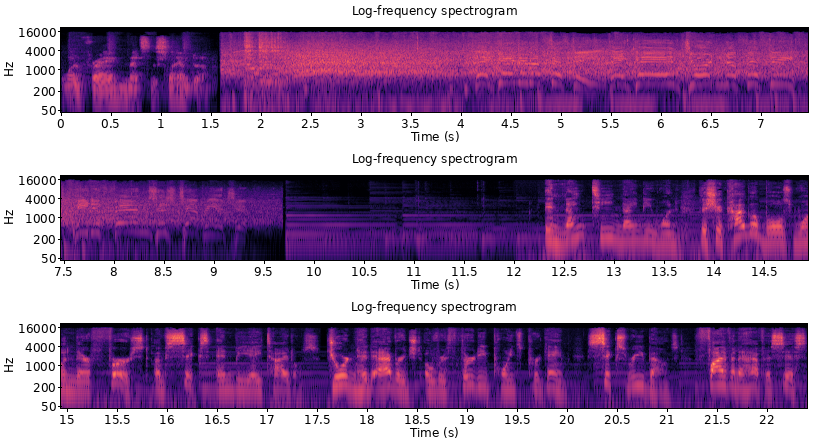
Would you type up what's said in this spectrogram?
one frame, that's the slam dunk. They gave Jordan a 50. He defends his championship. In 1991, the Chicago Bulls won their first of six NBA titles. Jordan had averaged over 30 points per game, six rebounds, five and a half assists,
